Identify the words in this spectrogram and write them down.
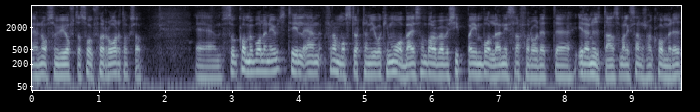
Eh, något som vi ofta såg förra året också. Eh, så kommer bollen ut till en framåtstörtande Joakim Åberg som bara behöver chippa in bollen i straffområdet i den ytan som Alexandersson kommer i.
